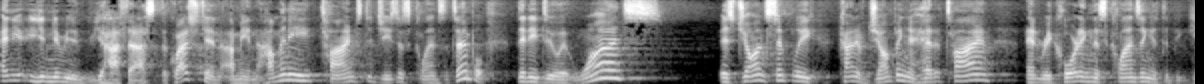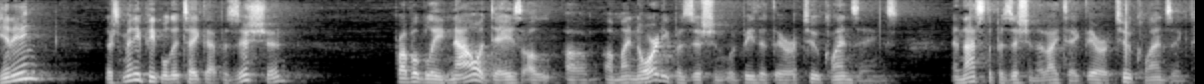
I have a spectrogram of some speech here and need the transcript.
And you, you, you, have to ask the question I mean, how many times did Jesus cleanse the temple? Did he do it once? Is John simply kind of jumping ahead of time and recording this cleansing at the beginning. There's many people that take that position. Probably nowadays, a, a, a, minority position would be that there are two cleansings. And that's the position that I take. There are two cleansings.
